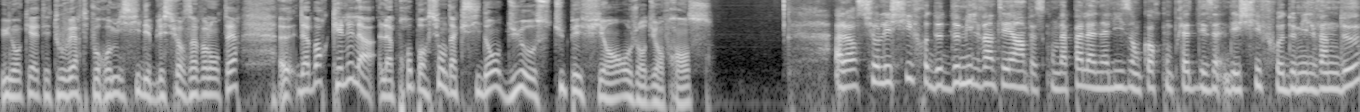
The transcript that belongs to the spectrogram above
Une enquête est ouverte pour homicide et blessures involontaires. D'abord, quelle est la proportion d'accidents dus aux stupéfiants aujourd'hui en France? Alors sur les chiffres de 2021, parce qu'on n'a pas l'analyse encore complète des, des chiffres 2022,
